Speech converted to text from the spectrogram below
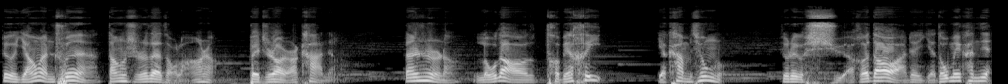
这个杨万春啊，当时在走廊上被指导员看见了，但是呢，楼道特别黑，也看不清楚，就这个血和刀啊，这也都没看见。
